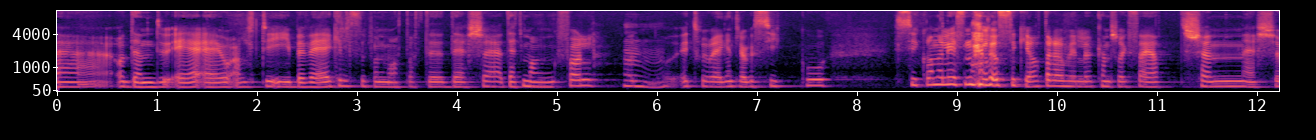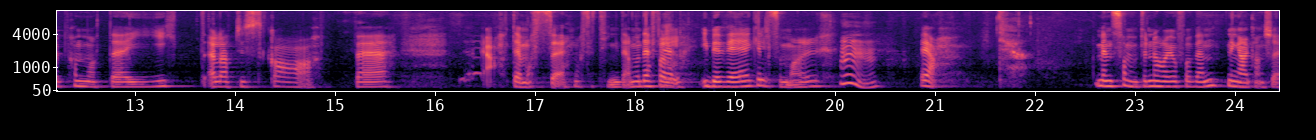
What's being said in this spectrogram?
uh, og den du er, er jo alltid i bevegelse, på en måte. At det, det, er, ikke, det er, et mangfold. Mm. jeg tror egentlig også psyko, psykoanalysen eller psykiatere vil kanskje også si at skjønn er ikke på en måte gitt, eller at du skaper Ja, det er masse, masse ting der. Men det er iallfall i bevegelse mer. Mm. Ja. Men samfunnet har jo forventninger, kanskje,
